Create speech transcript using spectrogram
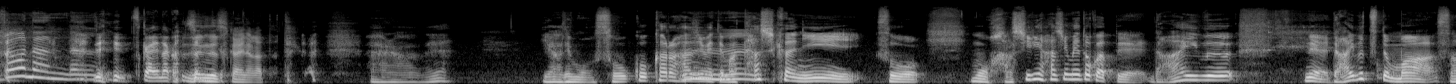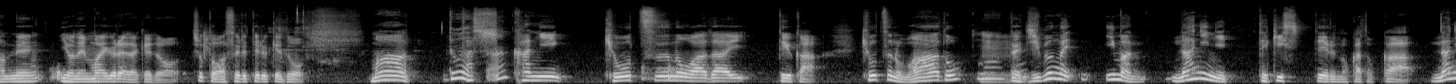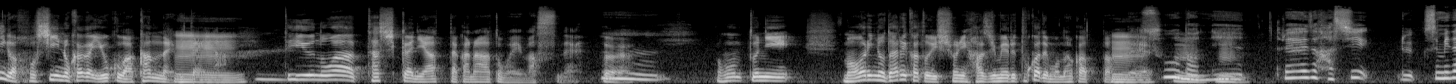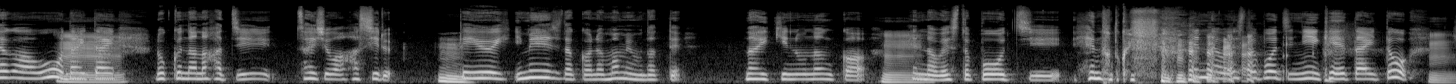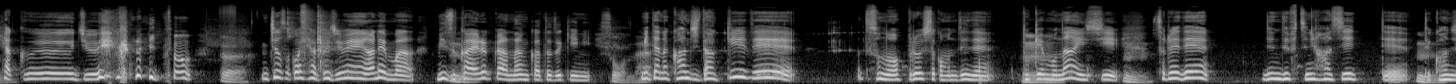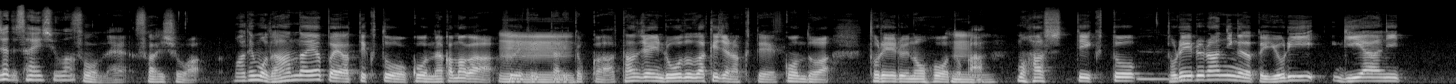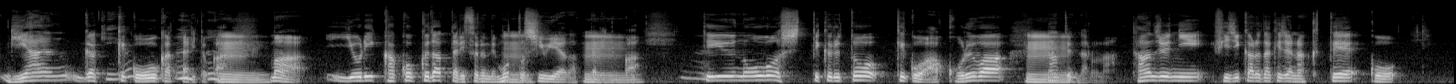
そうなんだ。全然使えなかった。全然使えなかったって。なるほどね。いや、でも、そこから始めて、うんうんまあ確かに、そう、もう走り始めとかって、だいぶ、ね、だいぶっつってもまあ3年、4年前ぐらいだけど、ちょっと忘れてるけど、まあ、どうだった？確かに共通の話題っていうか、共通のワード、うんだから自分が今何に適しているのかとか、何が欲しいのかがよくわかんないみたいな。うんっていうのは確かにあったかなと思いますね。ううんん。本当に、周りの誰かと一緒に始めるとかでもなかったんで。うんそうだね。とりあえず走る。隅田川をだいたい6、7、8、最初は走るうんっていうイメージだから、マミもだって、ナイキのなんか、うん変なウエストポーチ、変なとか言って、変なウエストポーチに携帯と、うん110円くらいと、うん一応そこは110円あれば、水買えるかなんかあった時に、そうね。みたいな感じだけで、あとそのアプローチとかも全然時計もないし、うんそれで全然普通に走ってって感じだって最初は。そうね、最初は。まあでもだんだんやっぱやっていくと、こう仲間が増えていったりとか、単純にロードだけじゃなくて、今度はトレイルの方とかうん。も走っていくと、トレイルランニングだとよりギアに、ギアが結構多かったりとか、うん。まあ、より過酷だったりするんで、もっとシビアだったりとか、っていうのを知ってくると、結構、あ、これは、うん。なんて言うんだろうな。単純にフィジカルだけじゃなくて、こう、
